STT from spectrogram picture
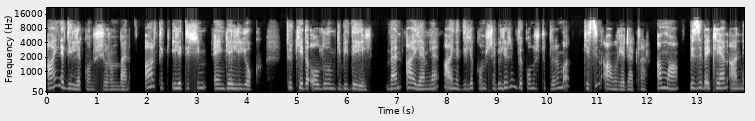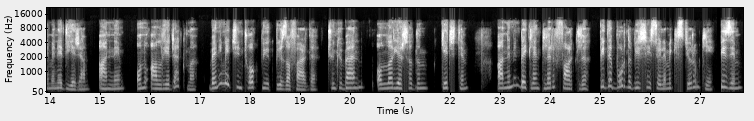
Aynı dille konuşuyorum ben. Artık iletişim engelli yok. Türkiye'de olduğum gibi değil. Ben ailemle aynı dille konuşabilirim ve konuştuklarımı kesin anlayacaklar. Ama bizi bekleyen anneme ne diyeceğim? Annem onu anlayacak mı? Benim için çok büyük bir zaferdi. Çünkü ben onlar yaşadım, geçtim. Annemin beklentileri farklı. Bir de burada bir şey söylemek istiyorum ki bizim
